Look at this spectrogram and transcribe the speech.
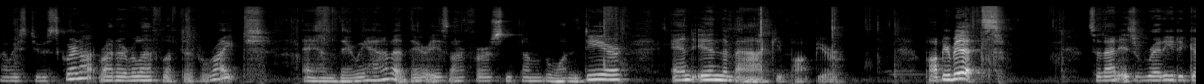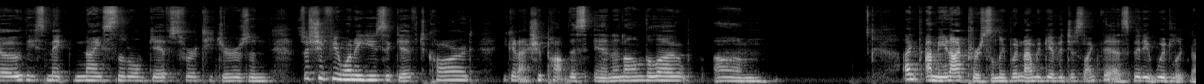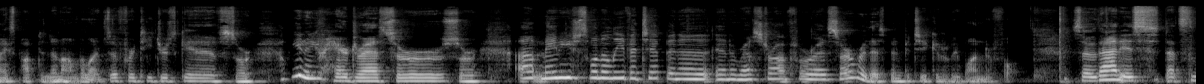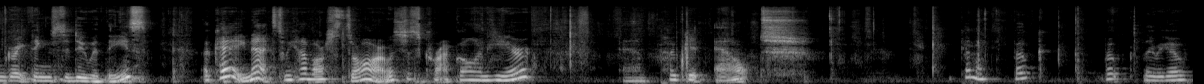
I always do a square knot, right over left, left over right. And there we have it. There is our first number one deer. And in the back, you pop your, pop your bits. So that is ready to go. These make nice little gifts for teachers. And especially if you want to use a gift card, you can actually pop this in an envelope. Um, I, I, mean, I personally wouldn't. I would give it just like this, but it would look nice popped in an envelope. So for teachers' gifts or, you know, your hairdressers or uh, maybe you just want to leave a tip in a, in a restaurant for a server that's been particularly wonderful. So that is, that's some great things to do with these. Okay, next we have our star. Let's just crack on here and poke it out. Come on, poke, poke. There we go.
